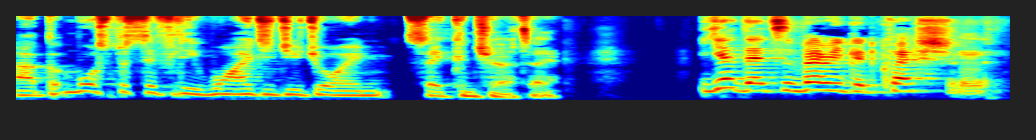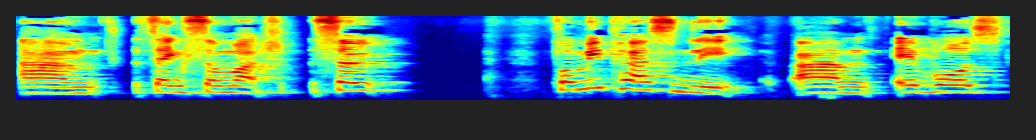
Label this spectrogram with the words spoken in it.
Uh, but more specifically, why did you join, say, Concerto? Yeah, that's a very good question. Um, thanks so much. So, for me personally, um, it was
